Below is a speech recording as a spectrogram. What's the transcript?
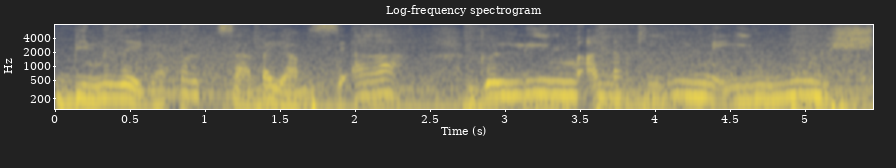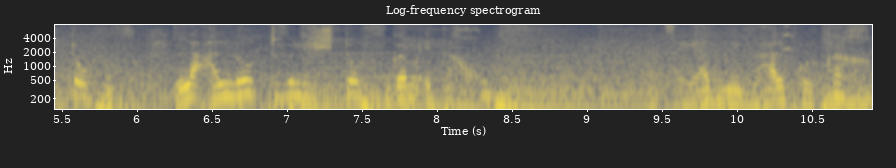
בן רגע פרצה בים סערה. גלים ענקיים איימו לשטוף, לעלות ולשטוף גם את החוף. הצייד נבהל כל כך,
